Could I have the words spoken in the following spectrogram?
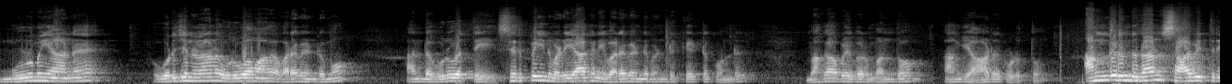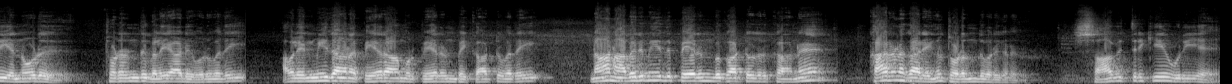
முழுமையான ஒரிஜினலான உருவமாக வர வேண்டுமோ அந்த உருவத்தை சிற்பியின் வழியாக நீ வர வேண்டும் என்று கேட்டுக்கொண்டு மகாபலிபுரம் வந்தோம். அங்கே ஆர்டர் கொடுத்தோம். அங்கிருந்து தான் சாவித்திரி என்னோடு தொடர்ந்து விளையாடி வருவதை அவள் என் மீதான பேராமூர் பேரன்பை காட்டுவதை நான் அவர் மீது பேரன்பு காட்டுவதற்கான காரண காரியங்கள் தொடர்ந்து வருகிறது. சாவித்திரிக்கே உரிய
